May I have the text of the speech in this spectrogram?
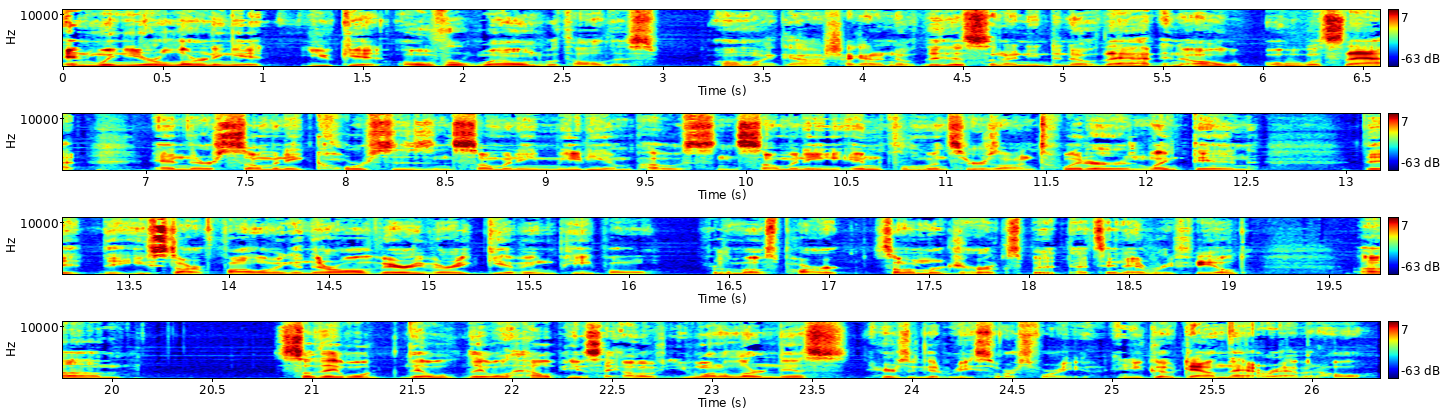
and when you're learning it, you get overwhelmed with all this. Oh my gosh, I got to know this and I need to know that. And oh, oh, what's that? And there's so many courses and so many Medium posts and so many influencers on Twitter and LinkedIn that, that you start following. And they're all very, very giving people for the most part. Some of them are jerks, but that's in every field Um, so they will they'll they will help you say oh if you want to learn this here's a good resource for you and you go down that rabbit hole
